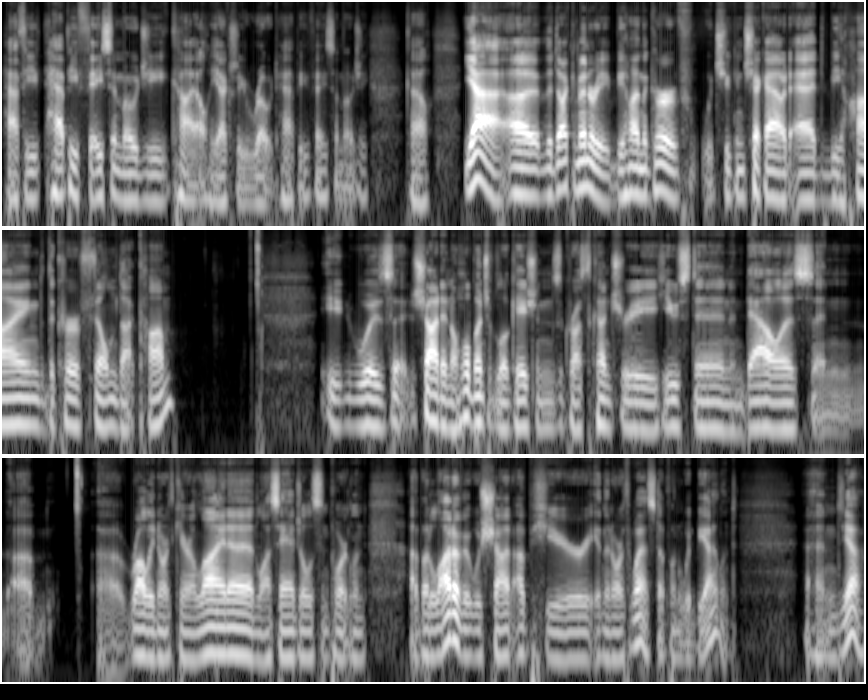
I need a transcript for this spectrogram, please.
Happy happy face emoji, Kyle. He actually wrote happy face emoji, Kyle. Yeah, uh, the documentary Behind the Curve, which you can check out at behindthecurvefilm.com. It was uh, shot in a whole bunch of locations across the country, Houston and Dallas and um, uh, Raleigh, North Carolina, and Los Angeles and Portland. Uh, but a lot of it was shot up here in the Northwest, up on Whidbey Island. And yeah,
